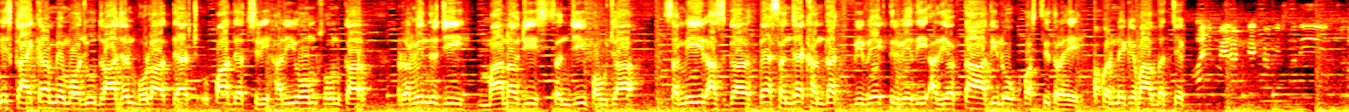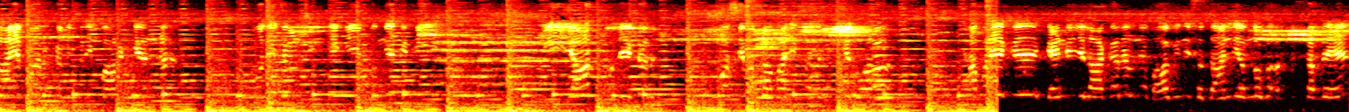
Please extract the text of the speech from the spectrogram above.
इस कार्यक्रम में मौजूद राजन भोला अध्यक्ष उपाध्यक्ष श्री हरिओम सोनकर, रविंद्र जी, मानव जी, संजीव पहुजा समीर असगर व संजय खंडक विवेक त्रिवेदी, अधिवक्ता आदि लोग उपस्थित रहे। करने के बाद बच्चे कैंडल जलाकर उन्हें भावभीनी श्रद्धांजलि हम लोग अर्पित कर रहे हैं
